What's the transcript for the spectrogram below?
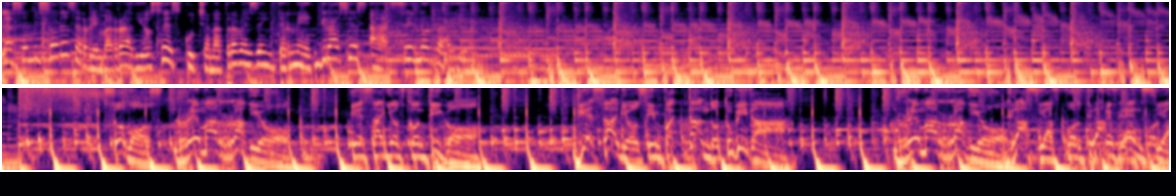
Las emisoras de Rema Radio se escuchan a través de internet gracias a Celo Radio. Somos Rema Radio. 10 años contigo. 10 años impactando tu vida. Rema Radio, gracias por tu preferencia.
